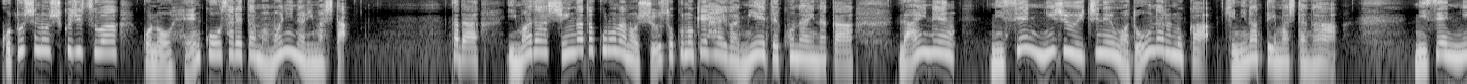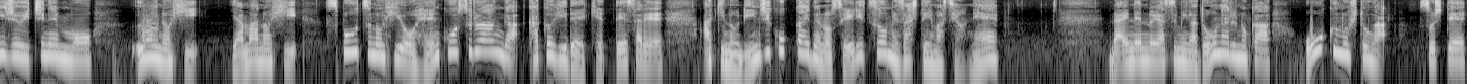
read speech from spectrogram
今年の祝日はこの変更されたままになりました。ただ、未だ新型コロナの収束の気配が見えてこない中、来年2021年はどうなるのか気になっていましたが、2021年も海の日、山の日、スポーツの日を変更する案が閣議で決定され、秋の臨時国会での成立を目指していますよね。来年の休みがどうなるのか、多くの人がそして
